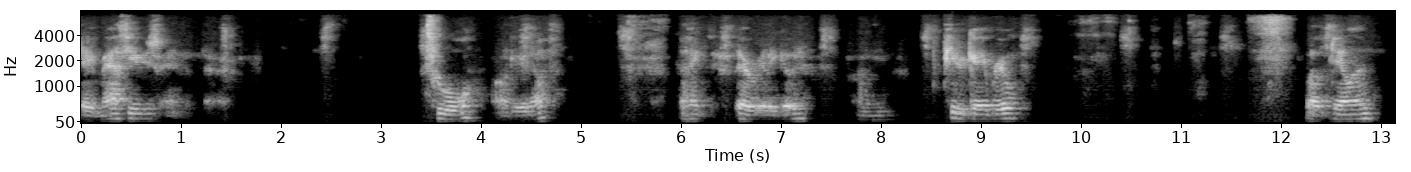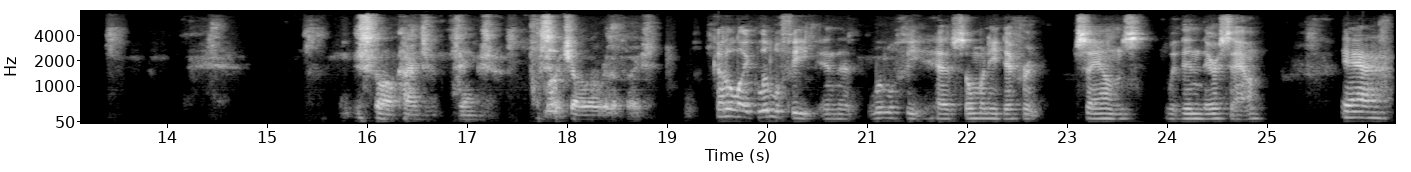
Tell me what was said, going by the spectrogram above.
Dave Matthews and uh, Tool, oddly enough. I think they're really good. Um, Peter Gabriel, Bob Dylan, just all kinds of things. I switch all over the place. Kind of like Little Feat, in that Little Feat have so many different sounds within their sound. Yeah,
